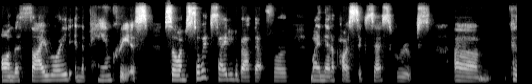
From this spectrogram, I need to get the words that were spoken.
on the thyroid and the pancreas. So I'm so excited about that for my menopause success groups because um, it,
